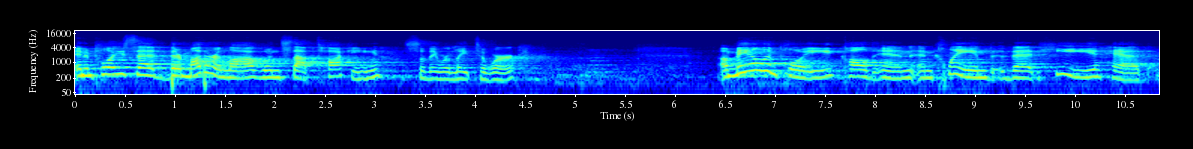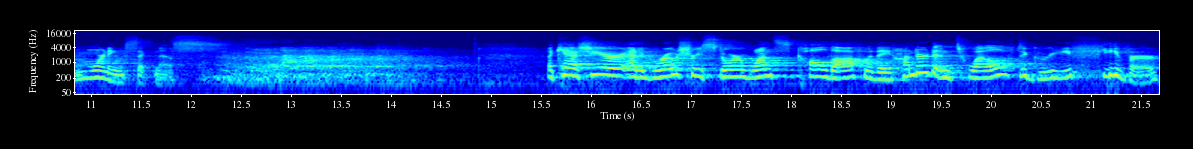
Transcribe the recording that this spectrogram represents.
An employee said their mother in law wouldn't stop talking, so they were late to work. A male employee called in and claimed that he had morning sickness. a cashier at a grocery store once called off with a 112 degree fever.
